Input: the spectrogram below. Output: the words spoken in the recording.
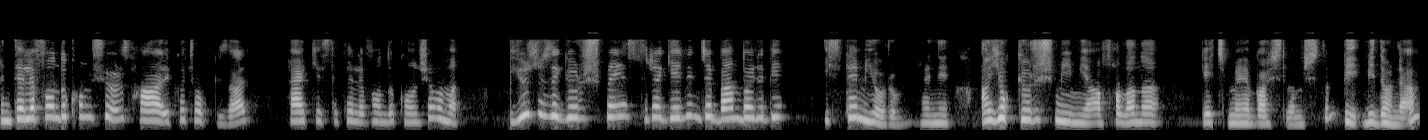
Hani telefonda konuşuyoruz. Harika, çok güzel. Herkesle telefonda konuşuyorum ama yüz yüze görüşmeye sıra gelince ben böyle bir istemiyorum. Hani ay yok görüşmeyeyim ya falana geçmeye başlamıştım bir, bir dönem.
